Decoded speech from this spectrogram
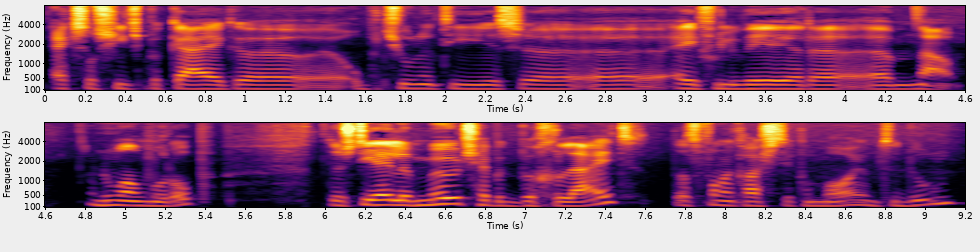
Excel sheets bekijken, eh, opportunities eh, evalueren, nou, noem allemaal maar op. Dus die hele merge heb ik begeleid. Dat vond ik hartstikke mooi om te doen.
